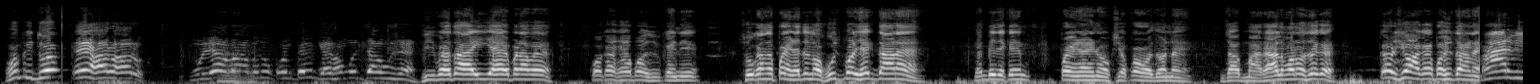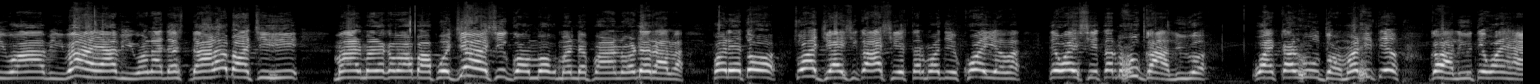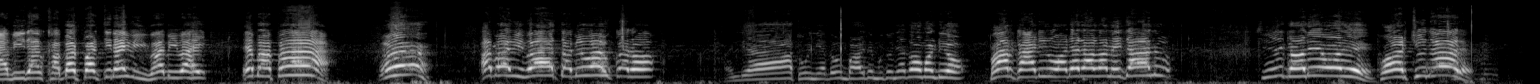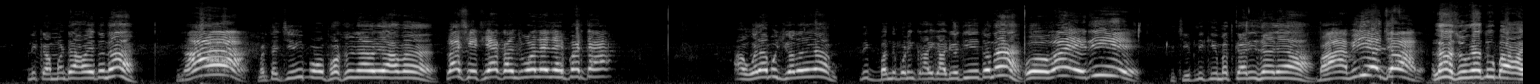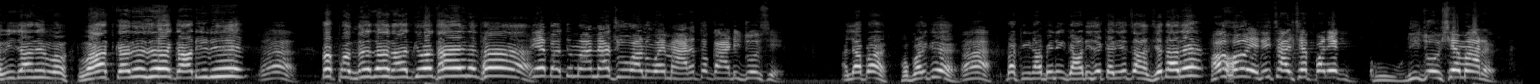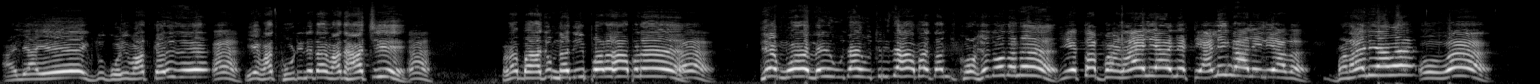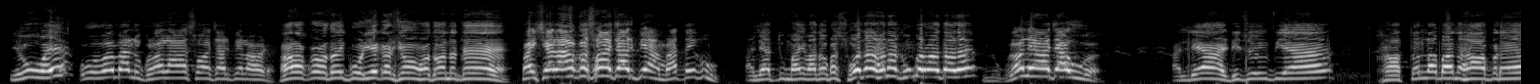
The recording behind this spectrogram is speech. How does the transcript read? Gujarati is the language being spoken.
હો. કીધો? એ હારું હારું. મોયા હવે આ બધું કોમ કરી ઘેર હમું જ જાવું છે. વિવાહ આવી જાય પણ હવે કોકા ખા પાછું કઈ નહીં? છોકરાને પહેણા તો નોખવું જ પડશે કે તાણે? કેમ બે કઈ પહેણાઈ નાખશો કહો વાંધો નહીં. જાબ મારે હાલવાનો છે કે? કરશું આગળ પાછું તાણે? માર વિવા વિવા આયા વિવાના દસ દાડા બાચી હી. માર મને કે બાપો જ્યાં છે ગોમો મંડપાનો ઓર્ડર આલવા. પણ એ તો ચો જાય છે કે આ ખેતરમાં દેખો હવે. તે હોય ખેતરમાં હું ગાલ્યું હે? ઓય કાન હું ધમણ હી તે ગાલ્યું તે હોય આવી રહ્યા ખબર પડતી નહીં વિવાહ વિવાહ. એ બાપા! હા? આ માર વિવાહ તમે શું કરો? અલ્યા તું નેદો બાળ દે હું તો નેદો માંડ્યો. માર ગાડીનો ઓર્ડર આલવા નહીં જવાનું. શી ગાડી વાળી ફોર્ચ્યુનર પેલી કમંડ આવે તો ના? ના! મને તો ચીવી ફોર્ચ્યુનર આવે. પેલા શેઠિયા ગંજમાં લઈ નહીં પડતા. આ ઓલા હું જોતો બંધ પડી કાળી ગાડીઓ હતી તો ને? ઓ એરી. રી કેટલી કિંમત કરી છે લ્યા. બાવીસ હજાર. અલા છોકરા તું બાવી હજાર વાત કરે છે ગાડીની? હા. તો પંદર હજાર રાજગીરો થાય ને થાય એ બધું મારે ના જોવાનું હોય મારે તો ગાડી જોઈશે અલ્યા પણ ખબર કે? હા. બા ટીનાબેન ગાડી છે કરીએ ચાલશે તારે? હા હા એની ચાલશે પણ એક ઘોડી જોઈશે મારે. અલ્યા એ તું ગોળી વાત કરે છે. એ વાત ખોટી ને તારી વાત સાચી. પણ બાજુ નદી પડે આપણે. તે મો લઈ ઉદાય ઉતરી જા અમાર તને ખોશો તો તને એ તો ભણાયેલી આવે ને ટેલિંગ આલેલી આવે. ભણાયેલી આવે? ઓવે. એવું હોય? ઓવે માં લુગડો લાવે સો હજાર રૂપિયા લાવડ. હા કો તો ગોળીએ કરશો વાંધો નથી. પૈસા લાવો કો સો હજાર રૂપિયા હમણાં તઈ કુ અલ્યા તું મારી વાતો પર સો હજાર હના શું કરવા તારે? લુગડો લેવા જાવું. અલ્યા અઢીસો રૂપિયા. ખાતર લાવવાના હા આપણે.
